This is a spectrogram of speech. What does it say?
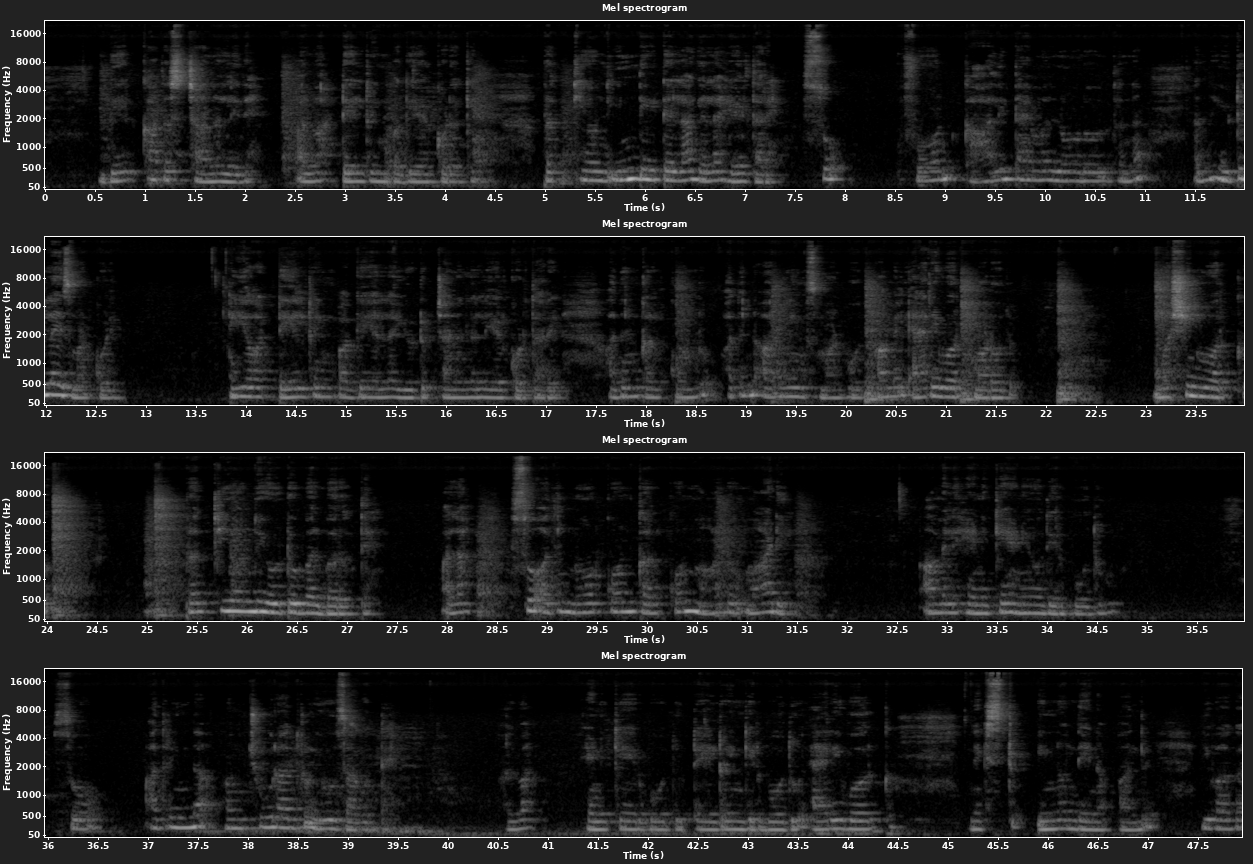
ಬೇಕಾದಷ್ಟು ಚಾನಲ್ ಇದೆ ಅಲ್ವಾ ಟೇಲ್ರಿಂಗ್ ಬಗ್ಗೆ ಹೇಳ್ಕೊಡೋಕ್ಕೆ. ಪ್ರತಿಯೊಂದು ಇನ್ ಡೀಟೇಲಾಗಿ ಎಲ್ಲ ಹೇಳ್ತಾರೆ. ಸೊ, ಫೋನ್ ಖಾಲಿ ಟೈಮಲ್ಲಿ ನೋಡೋದನ್ನು ಅದನ್ನ ಯುಟಿಲೈಸ್ ಮಾಡ್ಕೊಳ್ಳಿ. ಇವಾಗ ಟೇಲ್ರಿಂಗ್ ಬಗ್ಗೆ ಎಲ್ಲ ಯೂಟ್ಯೂಬ್ ಚಾನಲಲ್ಲಿ ಹೇಳ್ಕೊಡ್ತಾರೆ. ಅದನ್ನು ಕಲ್ತ್ಕೊಂಡು ಅದನ್ನು ಅರ್ನಿಂಗ್ಸ್ ಮಾಡ್ಬೋದು. ಆಮೇಲೆ ಆ್ಯರಿ ವರ್ಕ್ ಮಾಡೋದು. Machine work. ಪ್ರತಿಯೊಂದು ಯೂಟ್ಯೂಬಲ್ಲಿ ಬರುತ್ತೆ, ಅಲ್ಲ? ಸೊ ಅದನ್ನು ನೋಡ್ಕೊಂಡು ಕಲ್ತ್ಕೊಂಡು ಮಾಡು, ಮಾಡಿ. ಆಮೇಲೆ ಹೆಣಿಕೆ ಹೆಣೆಯೋದಿರ್ಬೋದು. ಸೊ ಅದರಿಂದ ಒಂಚೂರಾದರೂ ಯೂಸ್ ಆಗುತ್ತೆ, ಅಲ್ವಾ? ಹೆಣಿಕೆ ಇರ್ಬೋದು, ಟೈಲ್ರಿಂಗ್ ಇರ್ಬೋದು ಆ್ಯರಿ ವರ್ಕ್. ನೆಕ್ಸ್ಟ್ ಇನ್ನೊಂದೇನಪ್ಪ ಅಂದರೆ, ಇವಾಗ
